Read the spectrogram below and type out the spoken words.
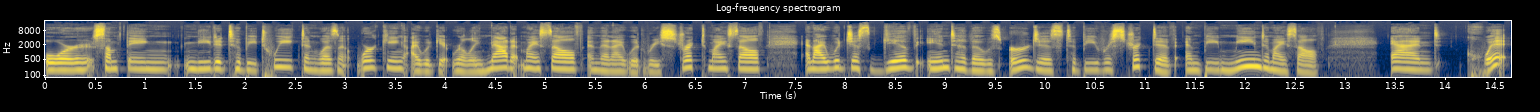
or something needed to be tweaked and wasn't working, I would get really mad at myself and then I would restrict myself and I would just give into those urges to be restrictive and be mean to myself and quit.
